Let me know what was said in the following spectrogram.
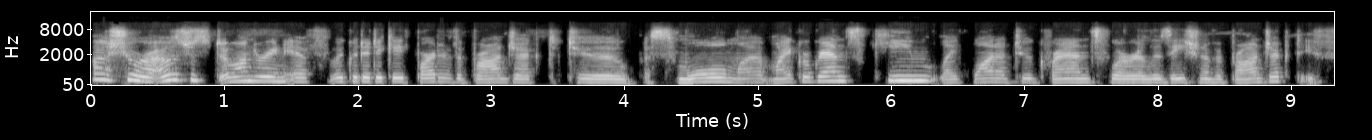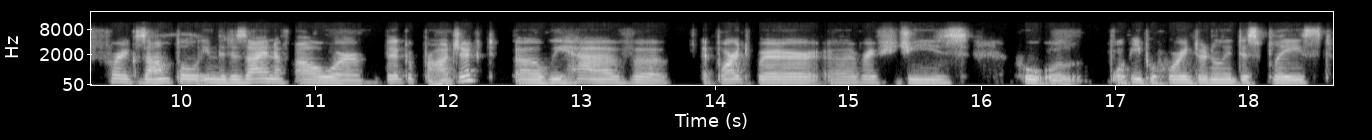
Uh, sure. I was just wondering if we could dedicate part of the project to a small mi scheme, like one or two grants for realization of a project. If, for example, in the design of our bigger project, uh, we have uh, a part where uh, refugees who or, people who are internally displaced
